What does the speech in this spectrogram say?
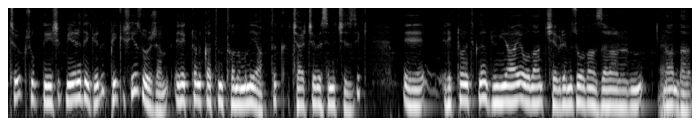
çok çok değişik bir yere de girdik. Peki şeyi soracağım. Elektronik atın tanımını yaptık. Çerçevesini çizdik. Ee, elektronik atın dünyaya olan, çevremize olan zararlarından evet. da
